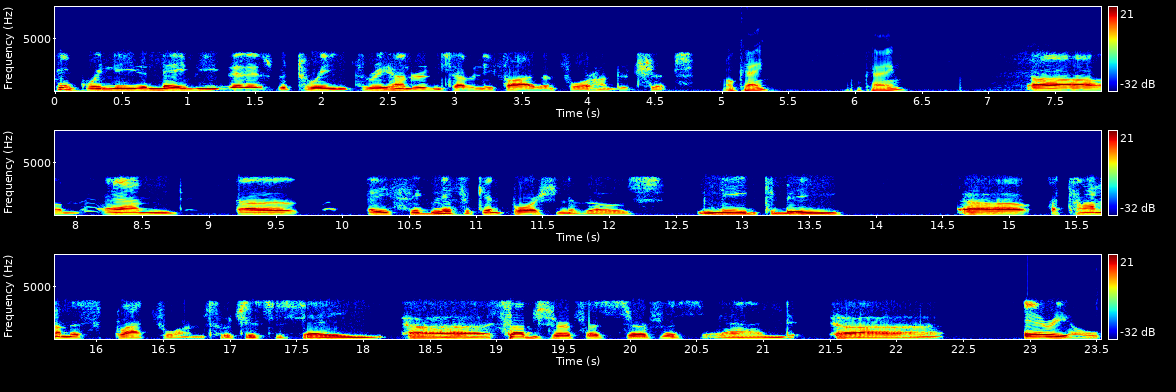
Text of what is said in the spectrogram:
think we need a Navy that is between three hundred and seventy five and four hundred ships. Okay, okay. Um, and uh, a significant portion of those need to be uh, autonomous platforms, which is to say uh, subsurface, surface, and uh, aerial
